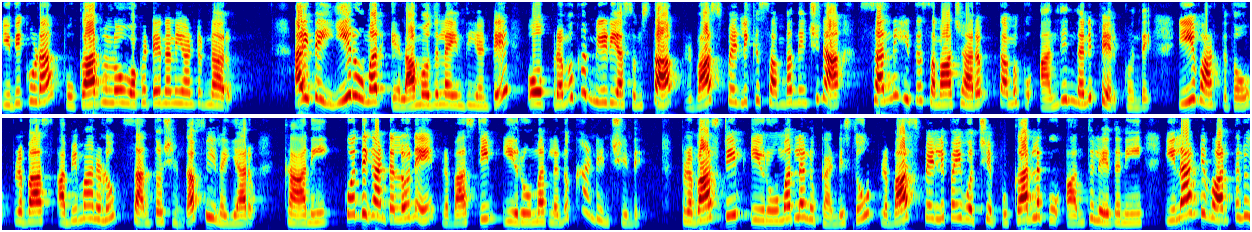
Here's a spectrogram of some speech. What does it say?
ఇది కూడా పుకార్లలో ఒకటేనని అంటున్నారు. అయితే ఈ రూమర్ ఎలా మొదలైంది అంటే ఓ ప్రముఖ మీడియా సంస్థ ప్రభాస్ పెళ్ళికి సంబంధించిన సన్నిహిత సమాచారం తమకు అందిందని పేర్కొంది. ఈ వార్తతో ప్రభాస్ అభిమానులు సంతోషంగా ఫీల్ అయ్యారు కానీ కొద్ది గంటల్లోనే ప్రభాస్ టీం ఈ రూమర్లను ఖండించింది. ప్రభాస్ టీం ఈ రూమర్లను ఖండిస్తూ ప్రభాస్ పెళ్ళిపై వచ్చే పుకార్లకు అంతులేదని ఇలాంటి వార్తలు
